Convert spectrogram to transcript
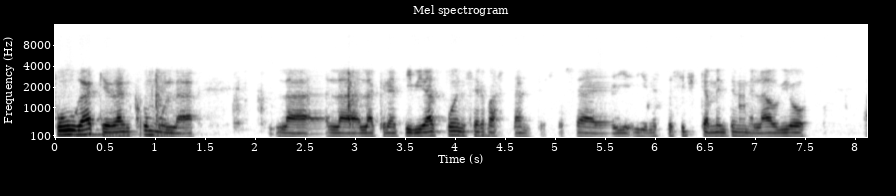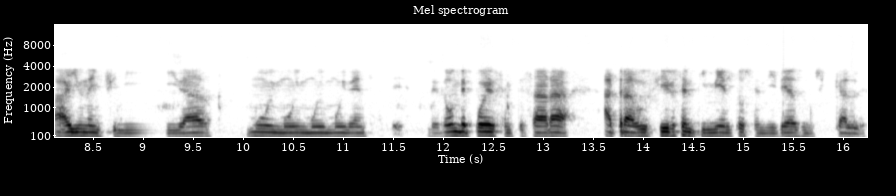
fuga que dan como la, la, creatividad pueden ser bastantes, o sea, y, en específicamente en el audio hay una infinidad muy, muy, muy, muy densa de, dónde puedes empezar a, a, traducir sentimientos en ideas musicales.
